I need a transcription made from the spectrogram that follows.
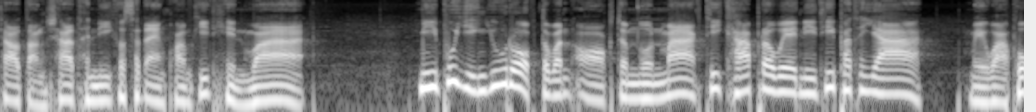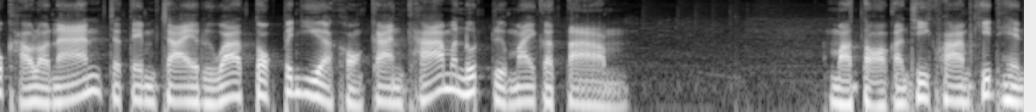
ชาวต่างชาติท่านนี้ก็แสดงความคิดเห็นว่า มีผู้หญิงยุโรปตะวันออกจำนวนมากที่ค้าประเวณีที่พัทยา ไม่ว่าพวกเขาเหล่านั้นจะเต็มใจหรือว่าตกเป็นเหยื่อของการค้ามนุษย์หรือไม่ก็ตาม มาต่อกันที่ความคิดเห็น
